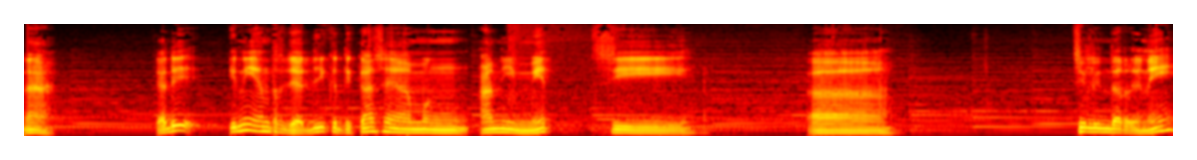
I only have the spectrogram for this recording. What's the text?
Nah jadi ini yang terjadi ketika saya menganimate si uh, silinder ini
